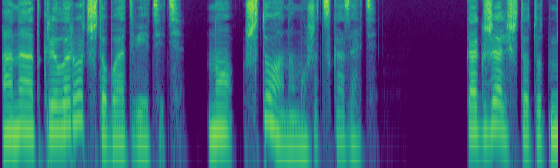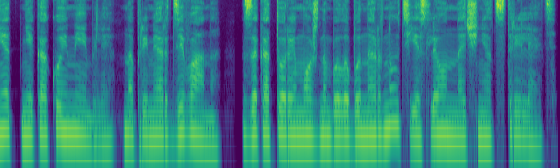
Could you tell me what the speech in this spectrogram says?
Она открыла рот, чтобы ответить, но что она может сказать? Как жаль, что тут нет никакой мебели, например, дивана, за который можно было бы нырнуть, если он начнет стрелять.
